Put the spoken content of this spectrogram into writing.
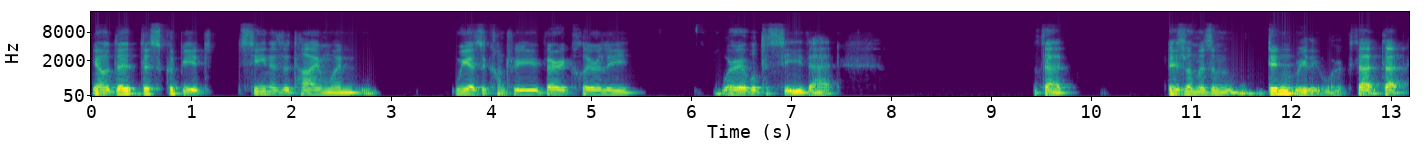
you know, th- this could be seen as a time when we as a country very clearly were able to see that that Islamism didn't really work. That that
